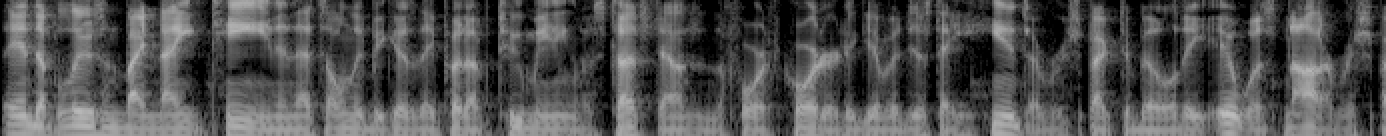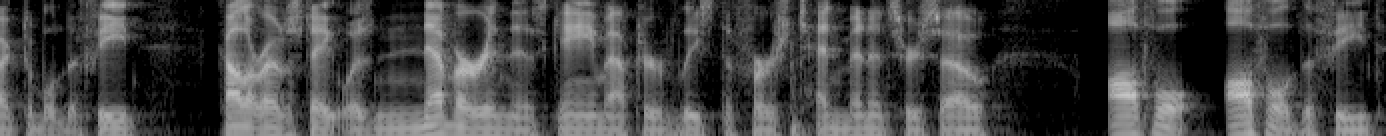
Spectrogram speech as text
They end up losing by 19, and that's only because they put up two meaningless touchdowns in the fourth quarter to give it just a hint of respectability. It was not a respectable defeat. Colorado State was never in this game after at least the first 10 minutes or so. Awful, awful defeat.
